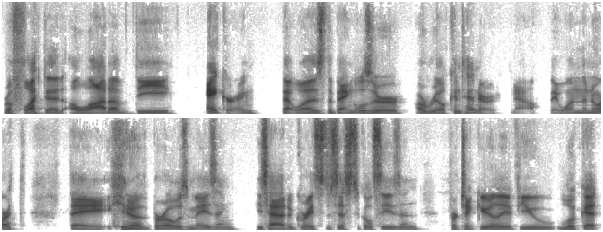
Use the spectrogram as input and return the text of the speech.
reflected a lot of the anchoring that was the Bengals are a real contender now. They won the North. They, you know, the Burrow was amazing. He's had a great statistical season, particularly if you look at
